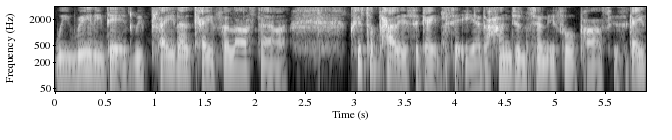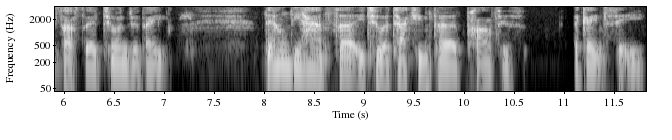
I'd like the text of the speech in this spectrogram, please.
we really did. We played okay for last hour. Crystal Palace against City had 174 passes. Against us, they had 208. They only had 32 attacking third parties against City.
